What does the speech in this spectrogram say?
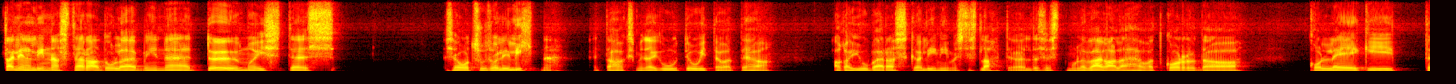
Tallinna linnast äratulemine töö mõistes see otsus oli lihtne, et tahaks midagi uut ja huvitavat teha. aga jube raske oli inimestest lahti öelda, sest mulle väga lähevad korda kolleegid,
